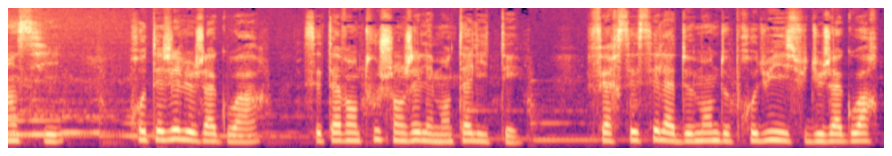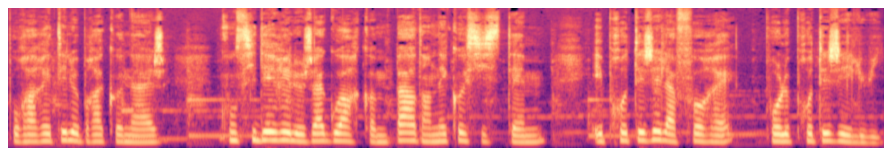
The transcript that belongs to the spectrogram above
Ainsi, protéger le jaguar, c'est avant tout changer les mentalités, faire cesser la demande de produits issus du jaguar pour arrêter le braconnage, considérer le jaguar comme part d'un écosystème et protéger la forêt pour le protéger lui.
